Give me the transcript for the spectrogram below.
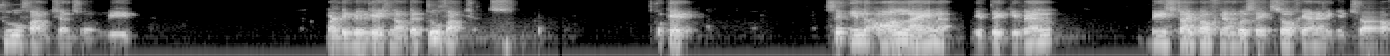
two functions only. Multiplication of the two functions. Okay. So in the online, if they given these type of numbers x of n and h of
